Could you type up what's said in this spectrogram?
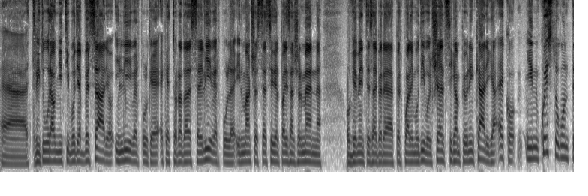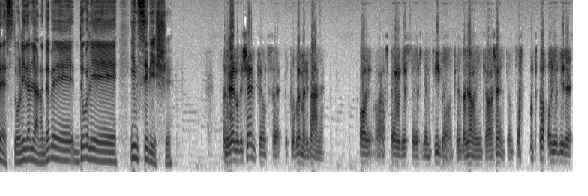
eh, tritura ogni tipo di avversario, il Liverpool che, che è tornato ad essere Liverpool, il Manchester City del Paris Saint Germain, ovviamente sai per, per quale motivo, il Chelsea campione in carica. Ecco, in questo contesto l'italiano deve, dove le inserisci? A livello di Champions il problema rimane. Poi eh, spero di essere smentito anche l'italiano vinca la Champions, però voglio dire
